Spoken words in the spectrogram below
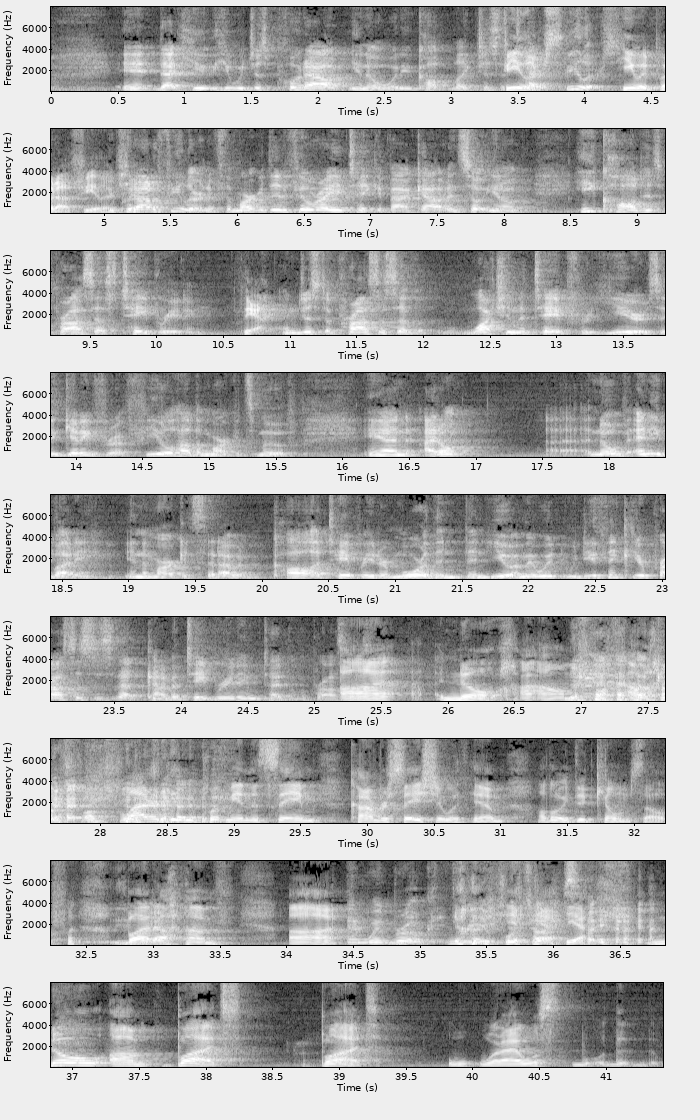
It, that he, he would just put out, you know, what do you call it? Like just Feelers. feelers. He would put out feelers. You put yeah. out a feeler, and if the market didn't feel right, he'd take it back out. And so, you know, he called his process tape reading. Yeah. And just a process of watching the tape for years and getting for a feel how the markets move. And I don't uh, know of anybody in the markets that I would call a tape reader more than, than you. I mean, would, would you think your process is that kind of a tape reading type of a process? Uh, no, I, I'm, I'm, I'm, I'm flattered that you put me in the same conversation with him, although he did kill himself. But um, uh, and went broke three or four yeah, times. yeah. no, um, but but what I was, the, the,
